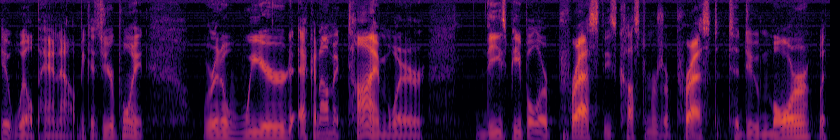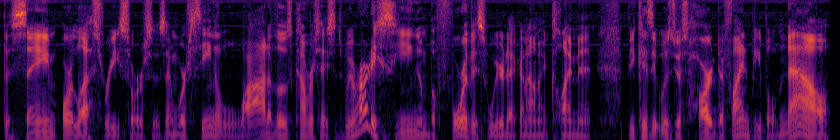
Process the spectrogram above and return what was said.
it will pan out because to your point, we're in a weird economic time where these people are pressed, these customers are pressed to do more with the same or less resources. And we're seeing a lot of those conversations. We were already seeing them before this weird economic climate because it was just hard to find people. Now,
